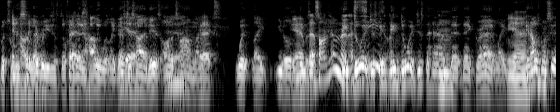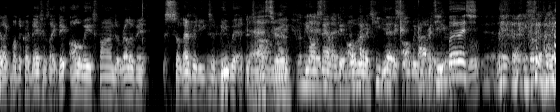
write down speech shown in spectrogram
between In Hollywood. celebrities and stuff like that in Facts. Hollywood? Like that's just Yeah. how it is all the Yeah. time. Like Facts. With like you know, Yeah, they but that's on them. They That's do it just to, they do it just to have mm-hmm. that that grab. Like Yeah. and I was gonna say like about the Kardashians, like they always find a relevant celebrity to be mm-hmm. with at the Yeah, time. that's true. Like, Let me you know what I'm saying? Like that. they They know to always keep yeah, that they shit always popping. keep T. Bush. bro. It I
